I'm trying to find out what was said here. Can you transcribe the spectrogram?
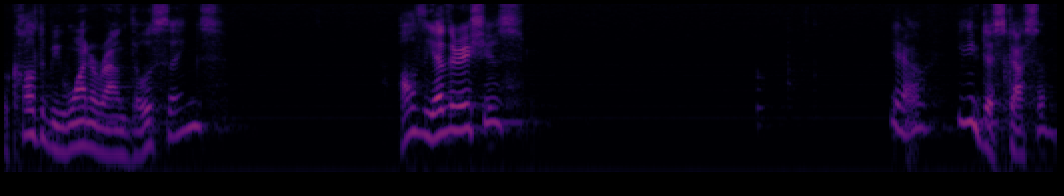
We're called to be one around those things. All the other issues, you know, you can discuss them.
